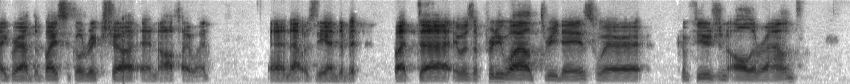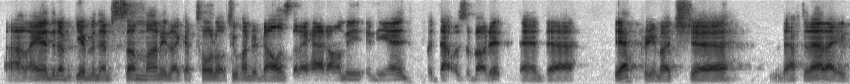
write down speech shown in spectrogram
I grabbed the bicycle rickshaw and off I went. And that was the end of it. But uh, it was a pretty wild three days where confusion all around. Um, I ended up giving them some money, like a total of two hundred dollars that I had on me in the end, but that was about it. And uh, yeah, pretty much uh, after that, I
